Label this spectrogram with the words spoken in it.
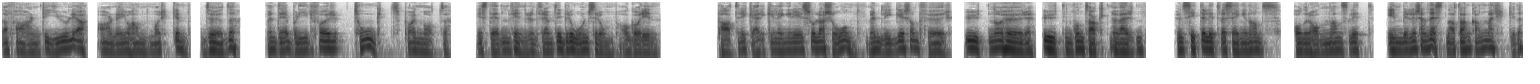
da faren til Julia, Arne Johan Morken, døde. Men det blir for tungt, på en måte. Isteden finner hun frem til brorens rom og går inn. Patrick er ikke lenger i isolasjon, men ligger som før, uten å høre, uten kontakt med verden. Hun sitter litt ved sengen hans, holder hånden hans litt, innbiller seg nesten at han kan merke det,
